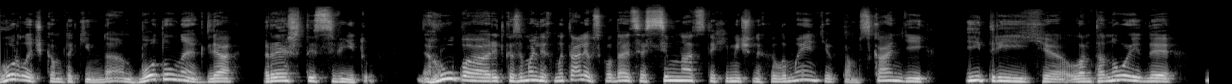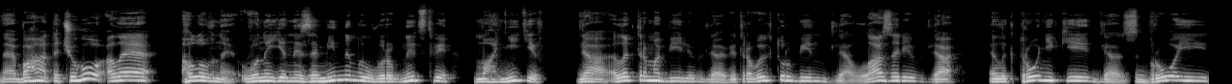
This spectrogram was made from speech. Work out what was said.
горличком таким, да, ботлнек для решти світу. Група рідкоземельних металів складається з 17 хімічних елементів, там скандій, ітрій, лантаноїди, е, багато чого, але головне, вони є незамінними у виробництві магнітів для електромобілів, для вітрових турбін, для лазерів, для електроніки, для зброї,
